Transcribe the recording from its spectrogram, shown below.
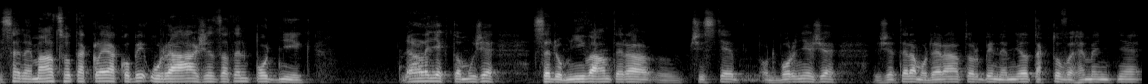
se nemá co takhle jakoby urážet za ten podnik. Nehledě k tomu, že se domnívám teda eh, čistě odborně, že, že teda moderátor by neměl takto vehementně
